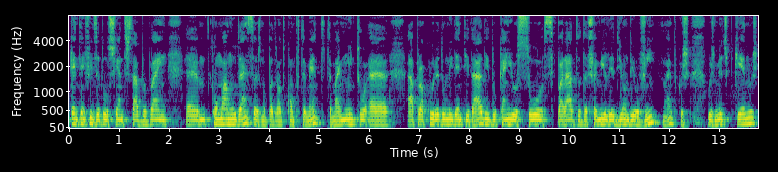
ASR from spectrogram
Quem tem filhos adolescentes sabe bem como há mudanças no padrão de comportamento, também muito à procura de uma identidade e do quem eu sou separado da família de onde eu vim, não é? Porque os, os miúdos pequenos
